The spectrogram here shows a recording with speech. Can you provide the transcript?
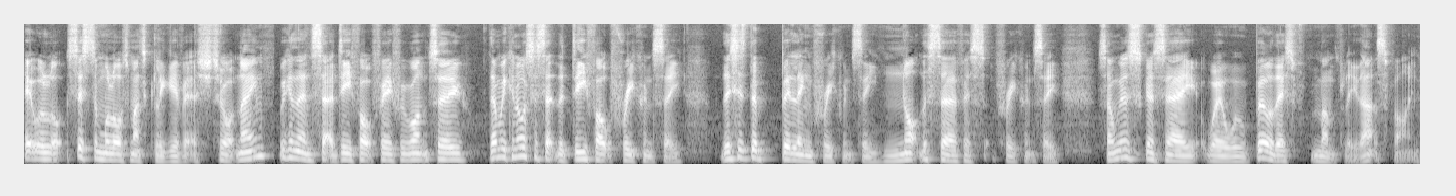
it will system will automatically give it a short name. We can then set a default fee if we want to. Then we can also set the default frequency. This is the billing frequency, not the service frequency. So I'm just going to say, well, we'll bill this monthly. That's fine.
